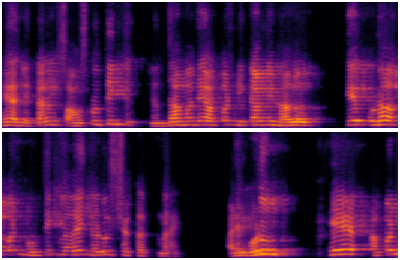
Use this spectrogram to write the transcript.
हे हल्ले कारण सांस्कृतिक युद्धामध्ये आपण निकामी झालो ते पुढे आपण भौतिक लढाई लढूच शकत नाही. आणि म्हणून हे आपण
